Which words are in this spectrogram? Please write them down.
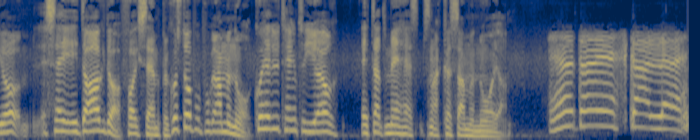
Ja, si i dag, da, for eksempel. Hva står på programmet nå? Hva har du tenkt å gjøre etter at vi har snakka sammen nå, Jan? Ja, da jeg skal uh,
